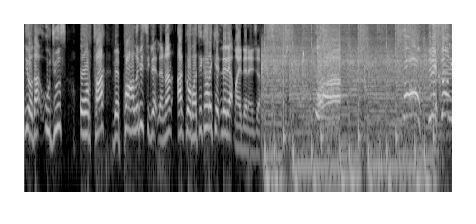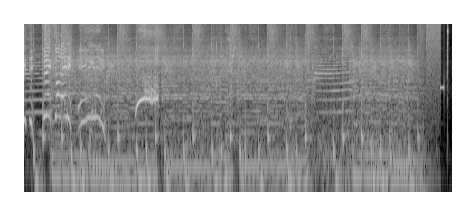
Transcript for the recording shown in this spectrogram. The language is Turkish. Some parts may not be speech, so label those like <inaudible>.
videoda ucuz, orta ve pahalı bisikletlerle akrobatik hareketler yapmayı deneyeceğim. Wow! Wow! Direksiyon gitti. Direksiyon eğri. Eğri gidelim. Wow!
